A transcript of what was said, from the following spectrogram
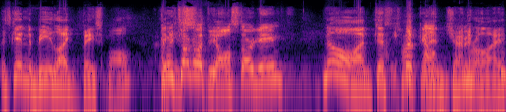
It's getting to be like baseball. Can we talk about the All Star game? No, I'm just talking in general. I,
